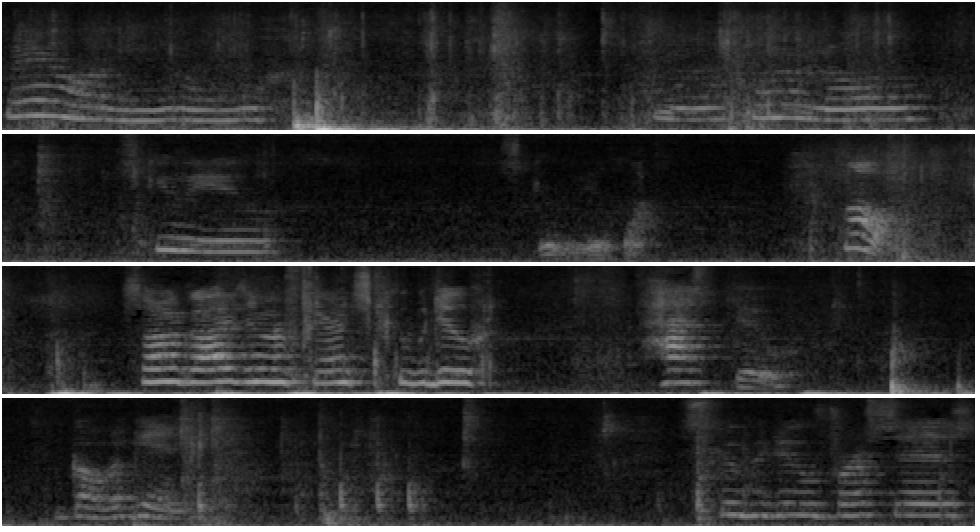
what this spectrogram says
Where are you? Yeah, I don't know. Scooby-Doo. Scooby-Doo, what? Oh. Sorry guys, interference Scooby-Doo has to go again. Scooby-Doo versus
